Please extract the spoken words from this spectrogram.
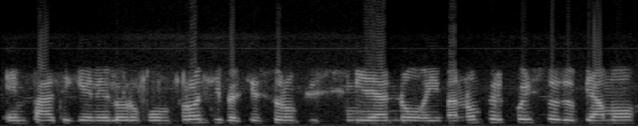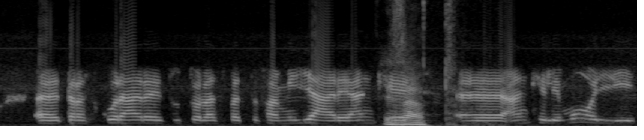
empatiche nei loro confronti perché sono più simili a noi, ma non per questo dobbiamo eh, trascurare tutto l'aspetto familiare, anche, esatto. eh, anche, le mogli,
